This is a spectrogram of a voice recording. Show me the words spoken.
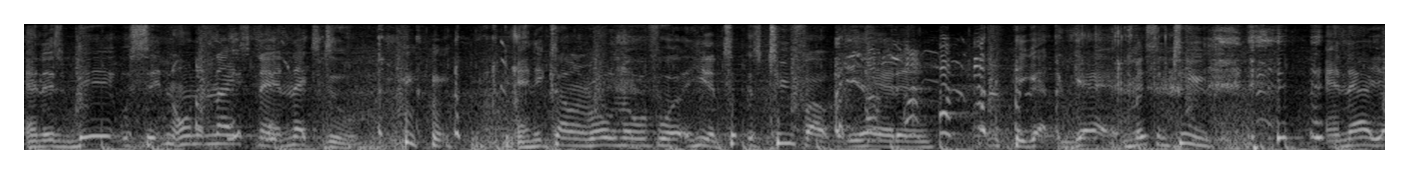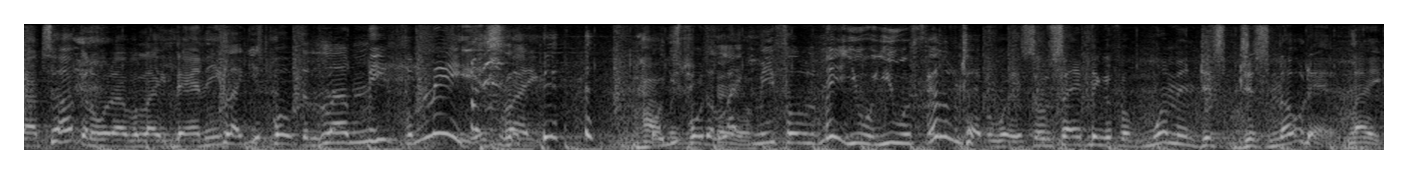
and his beard was sitting on the nightstand next to him, and he coming rolling over for it? He had took his tooth out that he had in. He got the gap, missing tooth, and now y'all talking or whatever like that. And he like, you supposed to love me for me. It's like. How oh, would you you supposed to like me for me. You you would feel some type of way. So the same thing if a woman just just know that. Like,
